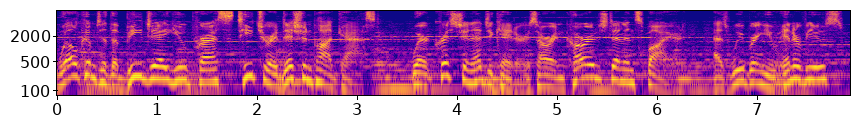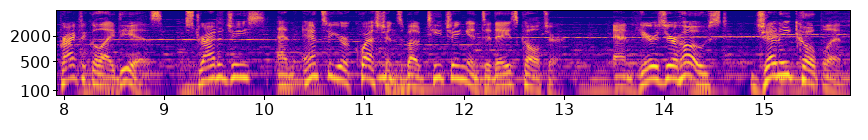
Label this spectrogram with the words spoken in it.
Welcome to the BJU Press Teacher Edition podcast, where Christian educators are encouraged and inspired as we bring you interviews, practical ideas, strategies, and answer your questions about teaching in today's culture. And here's your host, Jenny Copeland.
